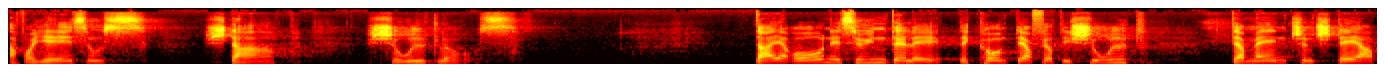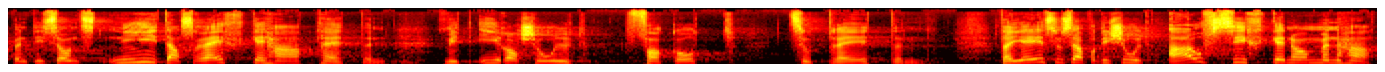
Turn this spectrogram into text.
Aber Jesus starb schuldlos. Da er ohne Sünde lebte, konnte er für die Schuld der Menschen sterben, die sonst nie das Recht gehabt hätten, mit ihrer Schuld vor Gott zu treten. Da Jesus aber die Schuld auf sich genommen hat,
